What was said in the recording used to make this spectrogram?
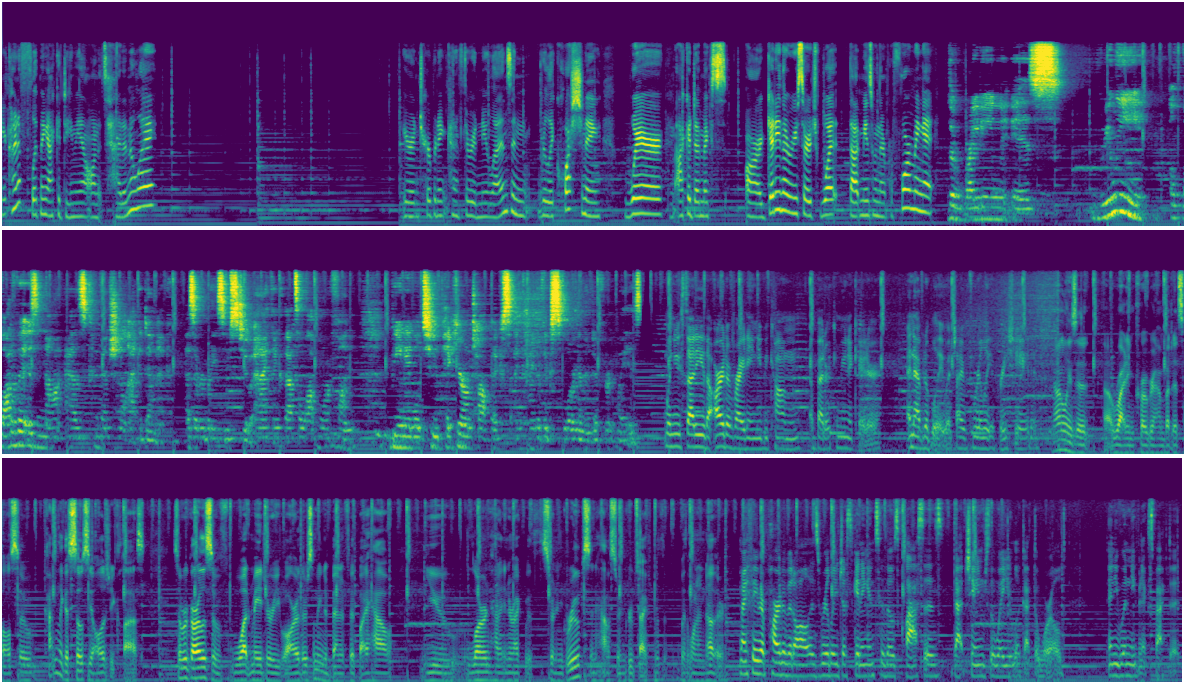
You're kind of flipping academia on its head in a way. You're interpreting kind of through a new lens and really questioning where academics are getting their research, what that means when they're performing it. The writing is really, a lot of it is not as conventional academic as everybody's used to. And I think that's a lot more fun, being able to pick your own topics and kind of explore them in different ways. When you study the art of writing, you become a better communicator inevitably, which I've really appreciated. Not only is it a writing program, but it's also kind of like a sociology class. So regardless of what major you are, there's something to benefit by how you learn how to interact with certain groups and how certain groups act with, with one another. My favorite part of it all is really just getting into those classes that change the way you look at the world and you wouldn't even expect it.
